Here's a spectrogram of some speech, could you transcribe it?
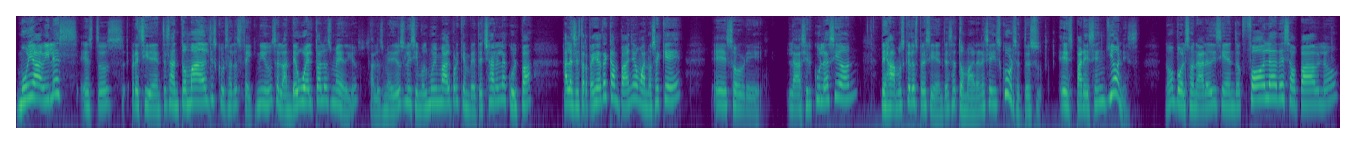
muy hábiles, estos presidentes han tomado el discurso de los fake news, se lo han devuelto a los medios, a los medios lo hicimos muy mal porque en vez de echarle la culpa a las estrategias de campaña o a no sé qué eh, sobre la circulación, dejamos que los presidentes se tomaran ese discurso. Entonces, es, parecen guiones, ¿no? Bolsonaro diciendo, Fola de Sao Paulo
